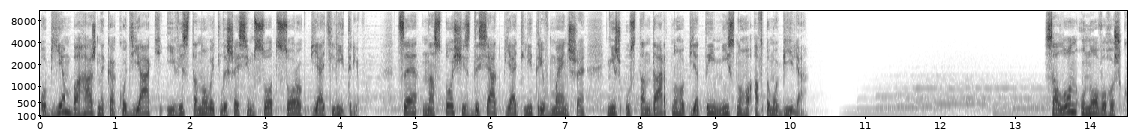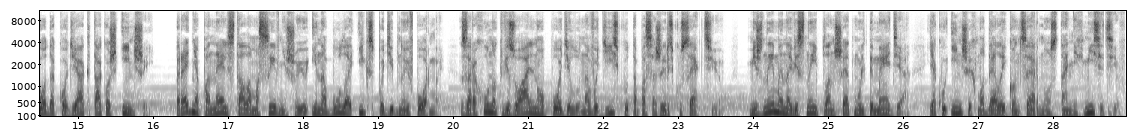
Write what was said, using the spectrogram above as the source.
Об'єм багажника Кодіак і становить лише 745 літрів. Це на 165 літрів менше, ніж у стандартного п'ятимісного автомобіля. Салон у нового шкода Кодіак також інший. Передня панель стала масивнішою і набула X-подібної форми. за рахунок візуального поділу на водійську та пасажирську секцію. Між ними навісний планшет мультимедіа, як у інших моделей концерну останніх місяців,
